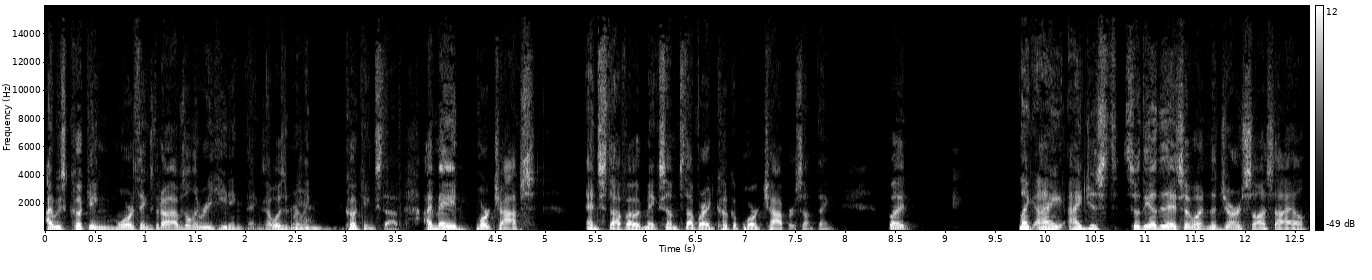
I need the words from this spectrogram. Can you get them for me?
I was cooking more things, but I was only reheating things. I wasn't really yeah. cooking stuff. I made pork chops and stuff. I would make some stuff where I'd cook a pork chop or something. But Like I, I just so the other day, so I went in the jar sauce aisle,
